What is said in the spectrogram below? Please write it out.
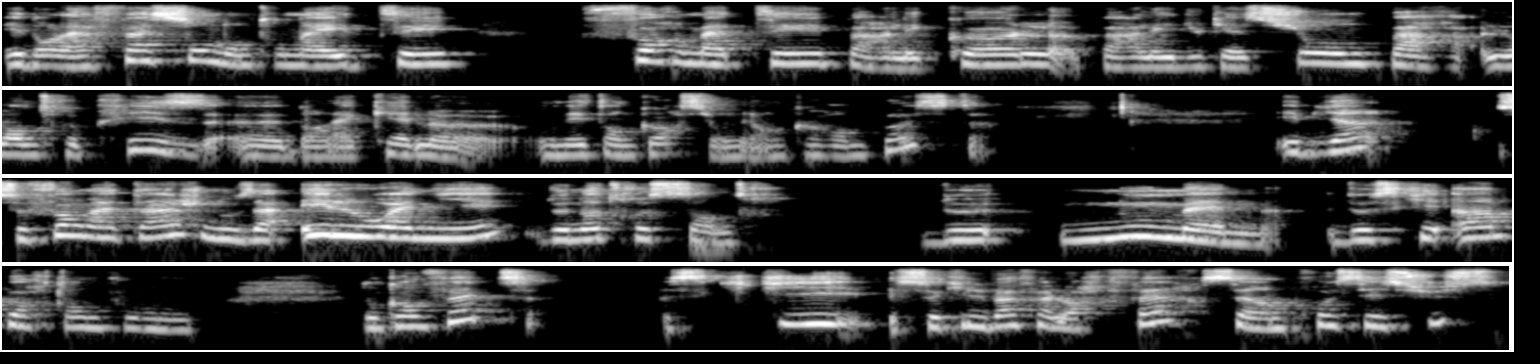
et dans la façon dont on a été formaté par l'école, par l'éducation, par l'entreprise euh, dans laquelle euh, on est encore, si on est encore en poste, eh bien, ce formatage nous a éloignés de notre centre, de nous-mêmes, de ce qui est important pour nous. Donc, en fait, ce qu'il va falloir faire, c'est un processus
